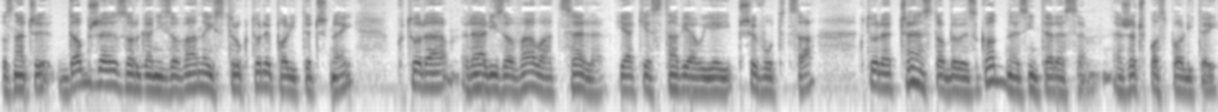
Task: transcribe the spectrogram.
To znaczy dobrze zorganizowanej struktury politycznej, która realizowała cele, jakie stawiał jej przywódca, które często były zgodne z interesem Rzeczpospolitej,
